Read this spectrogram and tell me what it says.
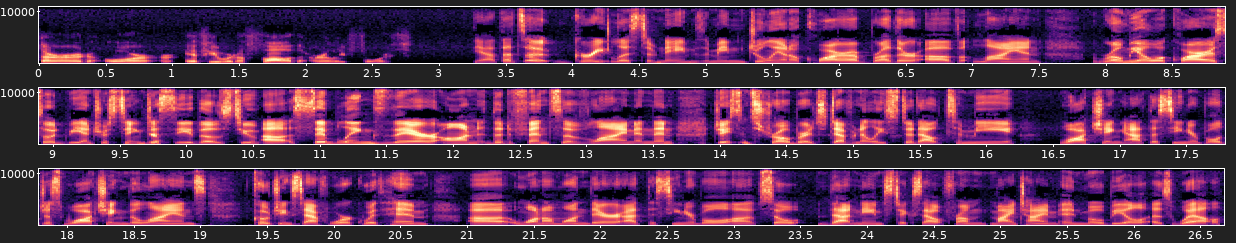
third, or if he were to fall, the early fourth. Yeah, that's a great list of names. I mean, Julian Okwara, brother of Lion Romeo Okwara, so it'd be interesting to yep. see those two uh, siblings there on the defensive line. And then Jason Strowbridge definitely stood out to me watching at the Senior Bowl, just watching the Lions coaching staff work with him one on one there at the Senior Bowl. Uh, so that name sticks out from my time in Mobile as well.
